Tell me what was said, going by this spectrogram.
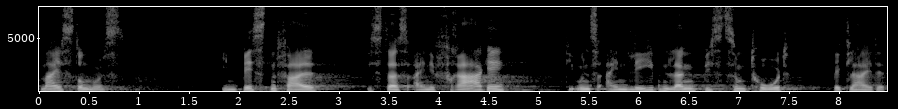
meistern muss. Im besten Fall ist das eine Frage, die uns ein Leben lang bis zum Tod begleitet.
